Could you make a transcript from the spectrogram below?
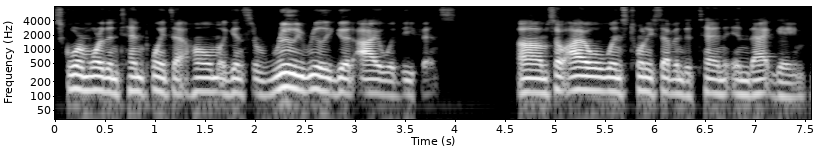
score more than 10 points at home against a really, really good Iowa defense. Um, so Iowa wins 27 to 10 in that game.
